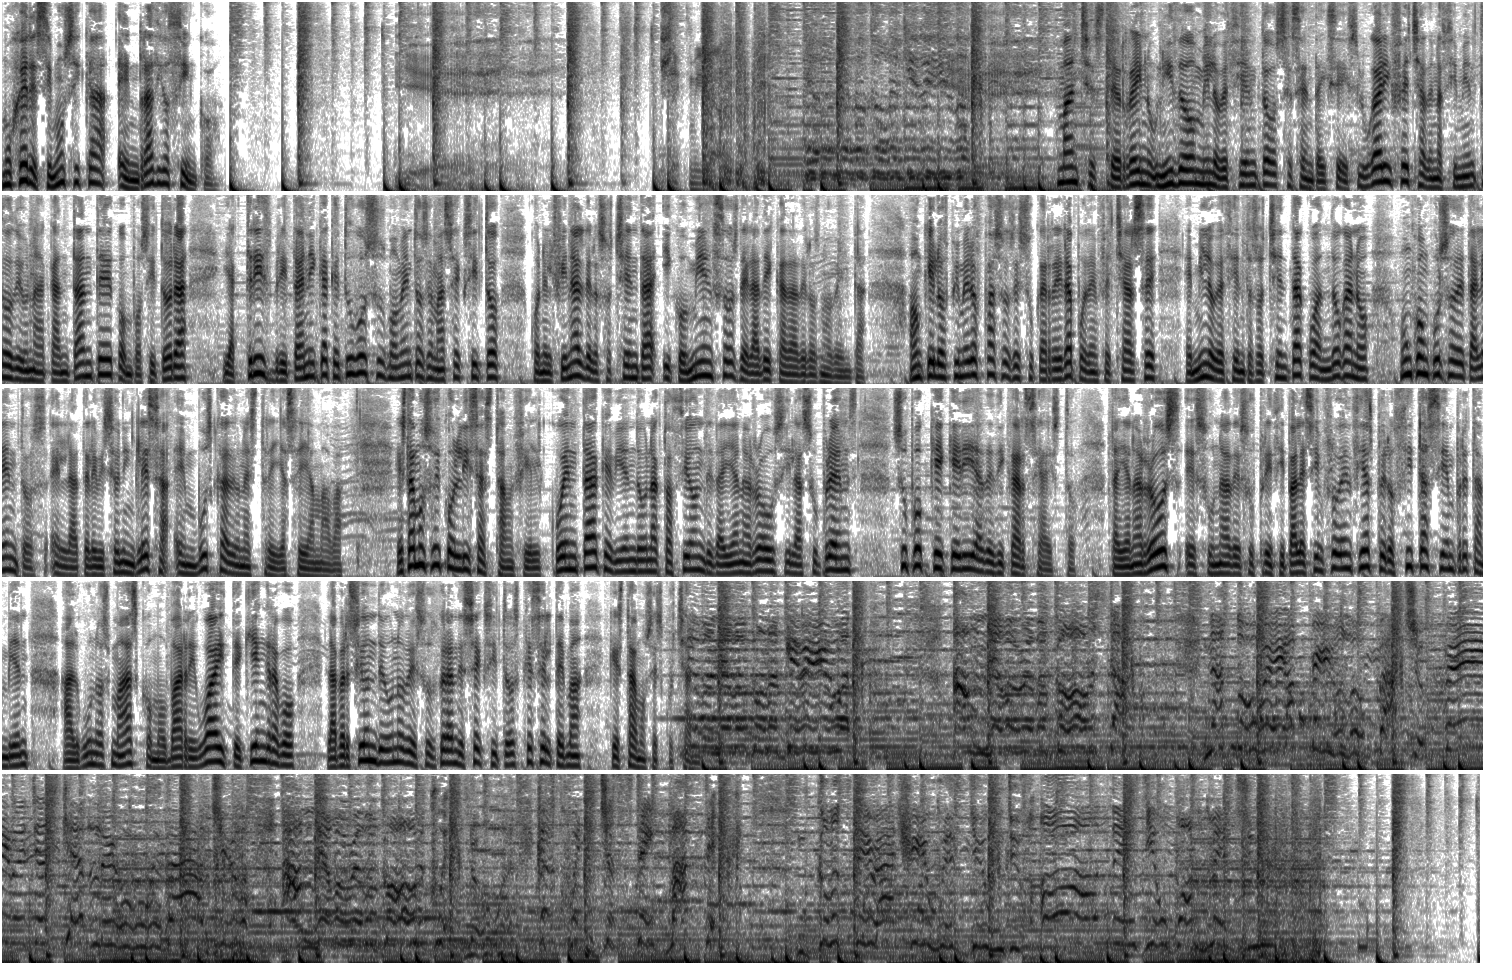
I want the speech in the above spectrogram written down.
Mujeres y Música en Radio 5. Manchester, Reino Unido, 1966. Lugar y fecha de nacimiento de una cantante, compositora y actriz británica que tuvo sus momentos de más éxito con el final de los 80 y comienzos de la década de los 90. Aunque los primeros pasos de su carrera pueden fecharse en 1980 cuando ganó un concurso de talentos en la televisión inglesa En busca de una estrella se llamaba. Estamos hoy con Lisa Stanfield. Cuenta que viendo una actuación de Diana Rose y las Supremes, supo que quería dedicarse a esto. Diana Rose es una de sus principales influencias, pero cita siempre también a algunos más como Barry White, de quien grabó la versión de uno de sus grandes éxitos, que es el tema que estamos escuchando.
